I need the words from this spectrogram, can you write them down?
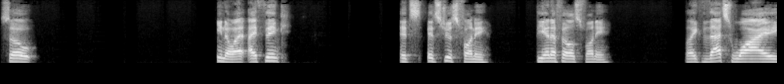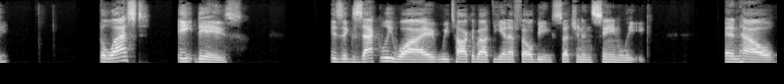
So, you know, I, I think it's it's just funny. The NFL is funny. Like that's why the last 8 days is exactly why we talk about the NFL being such an insane league and how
